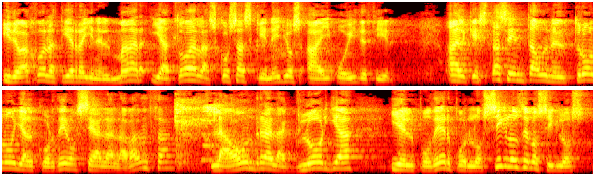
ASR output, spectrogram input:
y debajo de la tierra y en el mar, y a todas las cosas que en ellos hay, oí decir, al que está sentado en el trono y al cordero sea la alabanza, la honra, la gloria y el poder por los siglos de los siglos.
